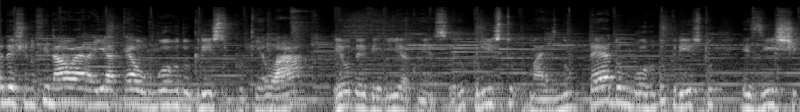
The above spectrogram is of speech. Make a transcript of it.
Meu destino final era ir até o Morro do Cristo, porque lá eu deveria conhecer o Cristo, mas no pé do Morro do Cristo existe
